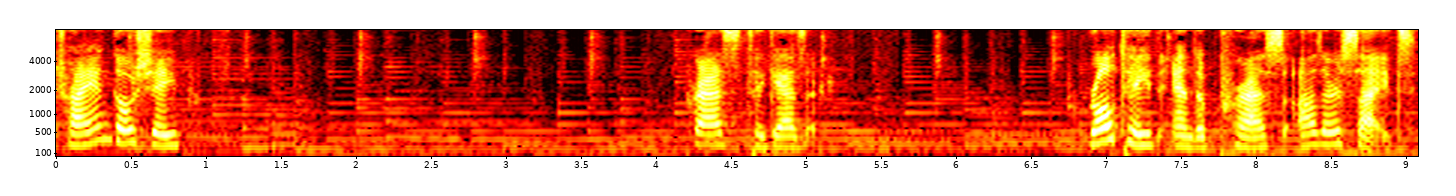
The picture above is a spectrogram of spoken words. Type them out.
triangle shape, press together. Rotate and press other sides.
